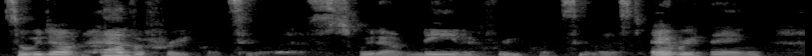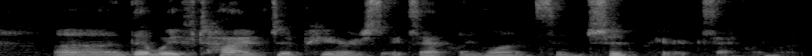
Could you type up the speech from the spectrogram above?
So we don't have a frequency list. We don't need a frequency list. Everything uh, that we've typed appears exactly once and should appear exactly once.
